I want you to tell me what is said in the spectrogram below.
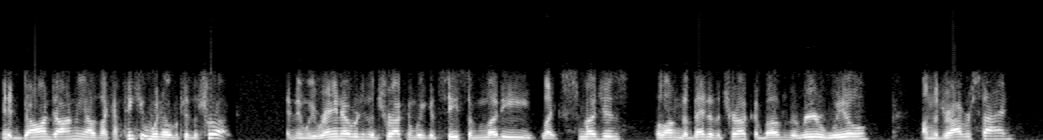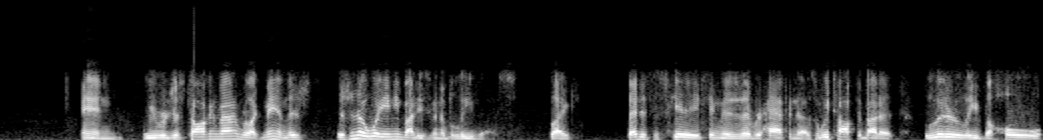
it dawned on me. I was like, I think it went over to the truck. And then we ran over to the truck and we could see some muddy like smudges along the bed of the truck above the rear wheel on the driver's side and we were just talking about it. We're like, man, there's there's no way anybody's going to believe us. Like that is the scariest thing that has ever happened to us. And we talked about it literally the whole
